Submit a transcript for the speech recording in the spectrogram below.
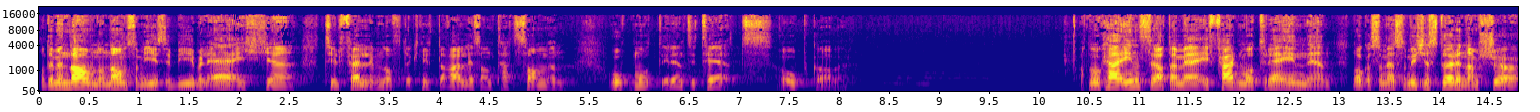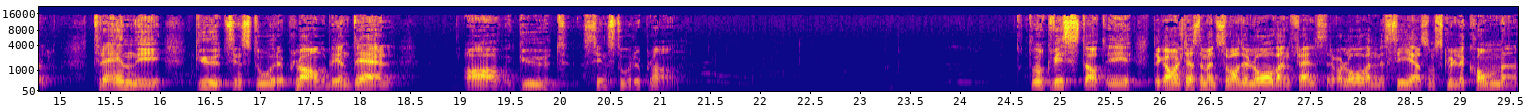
Og Det med navn og navn som gis i Bibelen, er ikke tilfeldig, men ofte knytta veldig sånn tett sammen opp mot identitet og oppgave. At noen her innser at de er i ferd med å tre inn i noe som er så mye større enn dem sjøl. Tre inn i Guds store plan og bli en del av Guds store plan. De nok visste at I Det gamle testamentet så var det loven frelser, det var loven Messias som skulle komme.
